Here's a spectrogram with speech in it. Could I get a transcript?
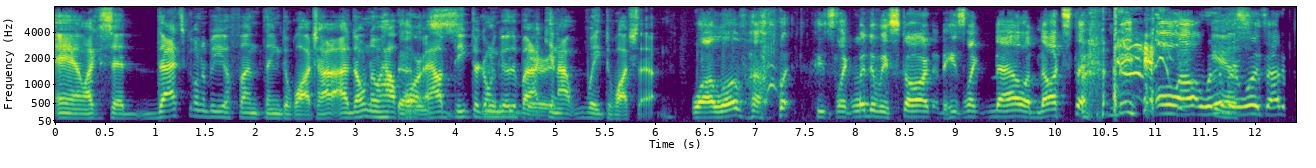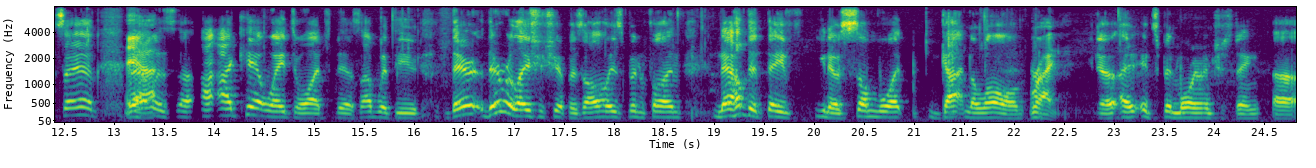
and like I said, that's going to be a fun thing to watch. I, I don't know how That far, how deep they're going to go, but I cannot wait to watch that. Well, I love how he's like, "When do we start?" And he's like, "Now," and knocks that meat all out, whatever Yes. it was, out of his hand. Yeah. That was. Uh, I, I can't wait to watch this. I'm with you. Their their relationship has always been fun. Now that they've you know somewhat gotten along, Right. you know, it's been more interesting. Uh,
